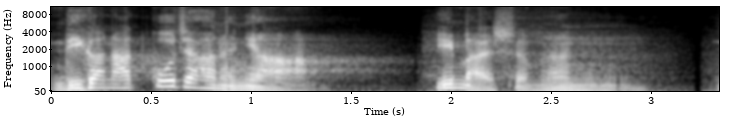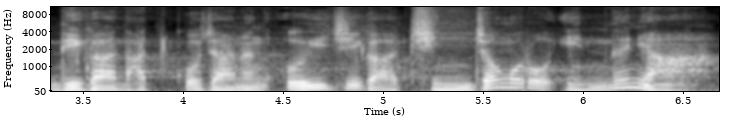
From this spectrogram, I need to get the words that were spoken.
네가 낫고자 하느냐? 이 말씀은 네가 낫고자 하는 의지가 진정으로 있느냐?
